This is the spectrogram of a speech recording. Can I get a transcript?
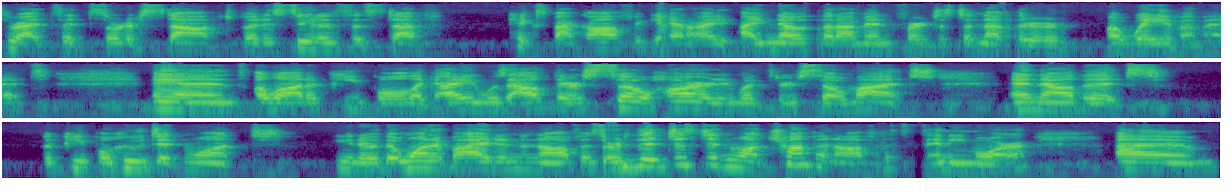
threats had sort of stopped, but as soon as the stuff kicks back off again, I, I know that I'm in for just another a wave of it. And a lot of people, like I was out there so hard and went through so much. And now that the people who didn't want, you know, that wanted Biden in office or that just didn't want Trump in office anymore, um,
